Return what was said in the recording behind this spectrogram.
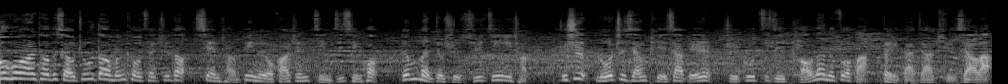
落荒而逃的小猪到门口才知道，现场并没有发生紧急情况，根本就是虚惊一场。只是罗志祥撇下别人，只顾自己逃难的做法被大家取笑了。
